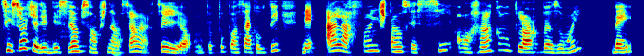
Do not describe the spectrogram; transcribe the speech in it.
C'est sûr qu'il y a des décisions qui sont financières, on ne peut pas passer à côté, mais à la fin, je pense que si on rencontre leurs besoins, ben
